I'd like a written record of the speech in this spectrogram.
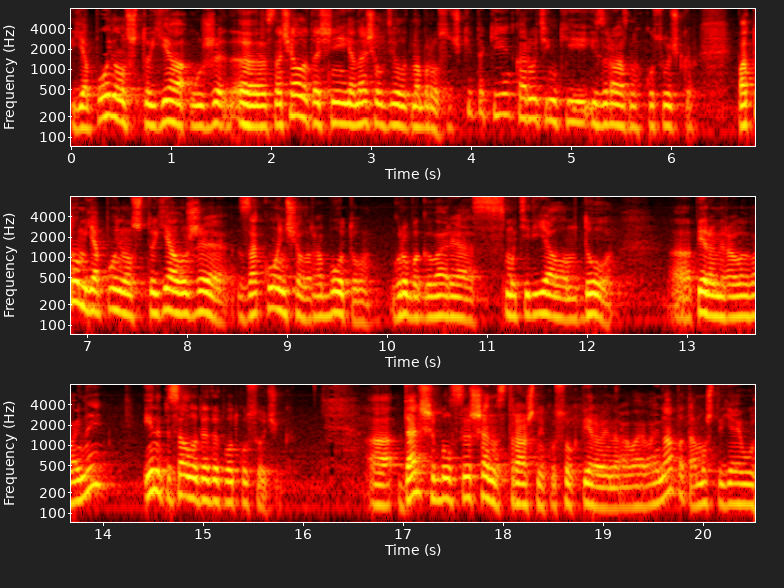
я понял, что я уже... Э, сначала, точнее, я начал делать набросочки такие коротенькие из разных кусочков. Потом я понял, что я уже закончил работу, грубо говоря, с материалом до э, Первой мировой войны и написал вот этот вот кусочек. А, дальше был совершенно страшный кусок Первая мировая война, потому что я его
